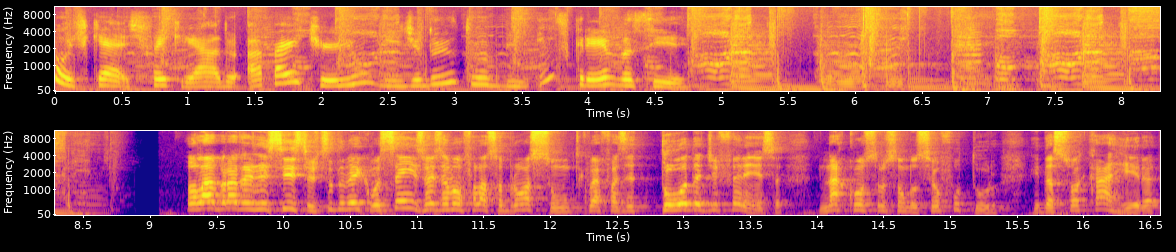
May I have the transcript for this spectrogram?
podcast foi criado a partir de um vídeo do YouTube. Inscreva-se! Olá, brothers e sisters, tudo bem com vocês? Hoje eu vou falar sobre um assunto que vai fazer toda a diferença na construção do seu futuro e da sua carreira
